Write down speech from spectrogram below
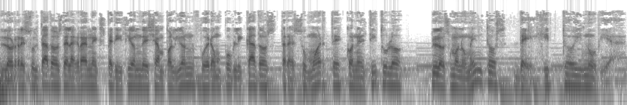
Los resultados de la gran expedición de Champollion fueron publicados tras su muerte con el título Los monumentos de Egipto y Nubia.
